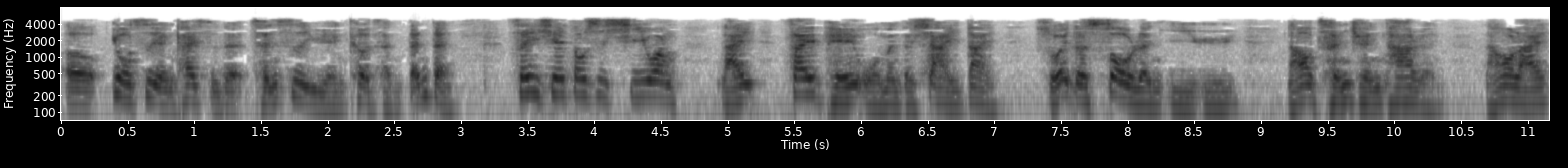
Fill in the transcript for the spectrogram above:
呃幼稚园开始的城市语言课程等等，这一些都是希望来栽培我们的下一代，所谓的授人以渔，然后成全他人，然后来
